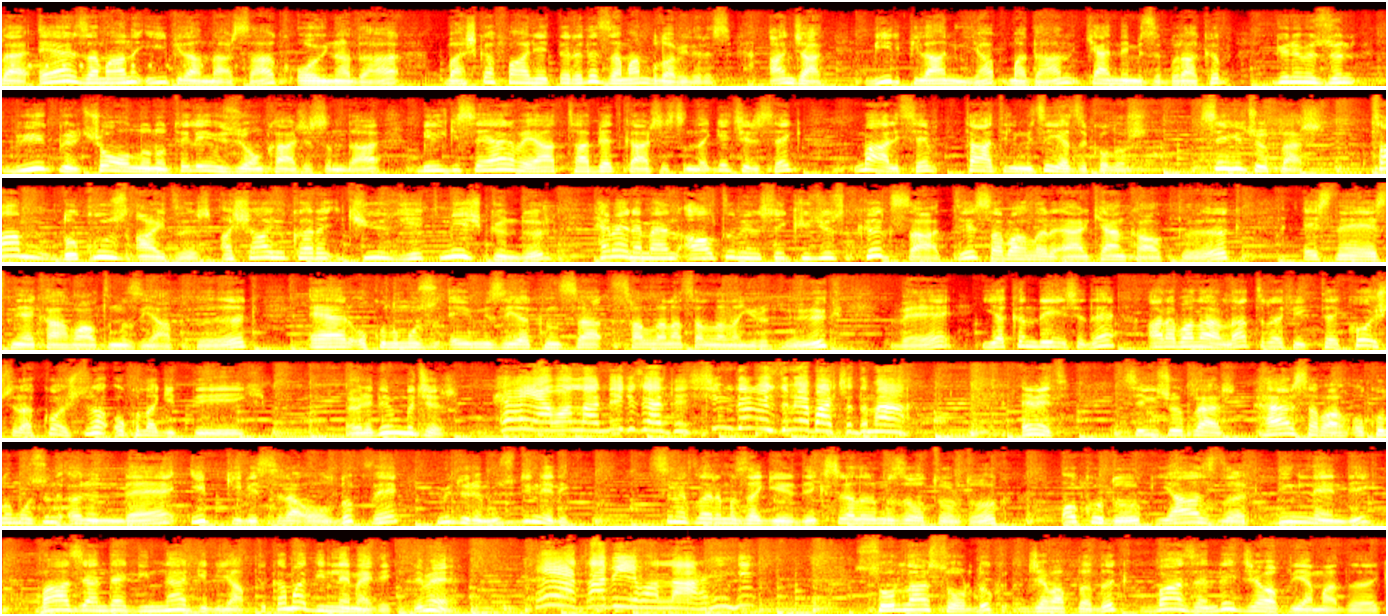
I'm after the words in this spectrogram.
çocuklar eğer zamanı iyi planlarsak oyuna da başka faaliyetlere de zaman bulabiliriz. Ancak bir plan yapmadan kendimizi bırakıp günümüzün büyük bir çoğunluğunu televizyon karşısında, bilgisayar veya tablet karşısında geçirirsek maalesef tatilimize yazık olur. Sevgili çocuklar, tam 9 aydır aşağı yukarı 270 gündür hemen hemen 6840 saattir sabahları erken kalktık, esneye esneye kahvaltımızı yaptık. Eğer okulumuz evimize yakınsa sallana sallana yürüdük ve yakın değilse de arabalarla trafikte koştura koştura okula gittik. Öyle değil mi Bıcır? He ya vallahi ne güzeldi. Şimdiden özlemeye başladım ha. Evet sevgili çocuklar her sabah okulumuzun önünde ip gibi sıra olduk ve müdürümüzü dinledik. Sınıflarımıza girdik, sıralarımıza oturduk, okuduk, yazdık, dinlendik. Bazen de dinler gibi yaptık ama dinlemedik değil mi? He tabii vallahi. Sorular sorduk, cevapladık, bazen de cevaplayamadık.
